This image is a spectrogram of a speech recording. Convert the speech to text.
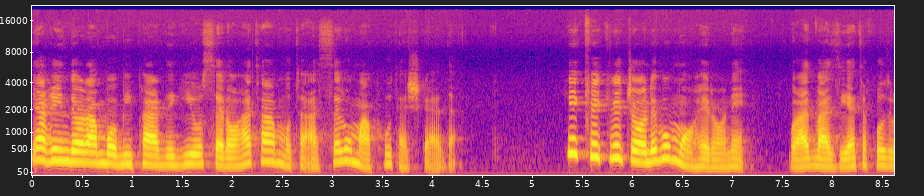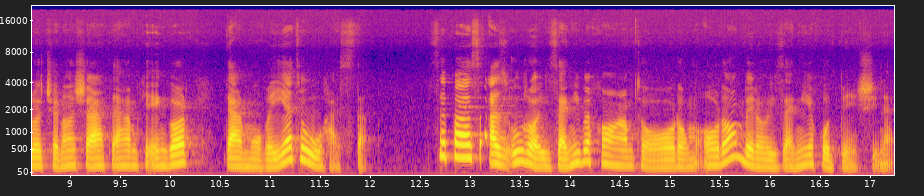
یقین دارم با بیپردگی و سراحتم متأثر و مبهوتش کردم. یک فکر جالب و ماهرانه. باید وضعیت خود را چنان شهر دهم که انگار در موقعیت او هستم. سپس از او رایزنی بخواهم تا آرام آرام به رایزنی خود بنشیند.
